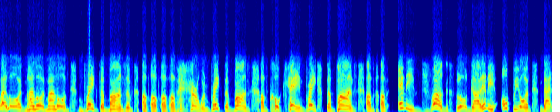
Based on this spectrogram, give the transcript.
My Lord, my Lord, my Lord, break the bonds of, of, of, of, of heroin, break the bonds of cocaine, break the bonds of, of any drug, Lord God, any opioid that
